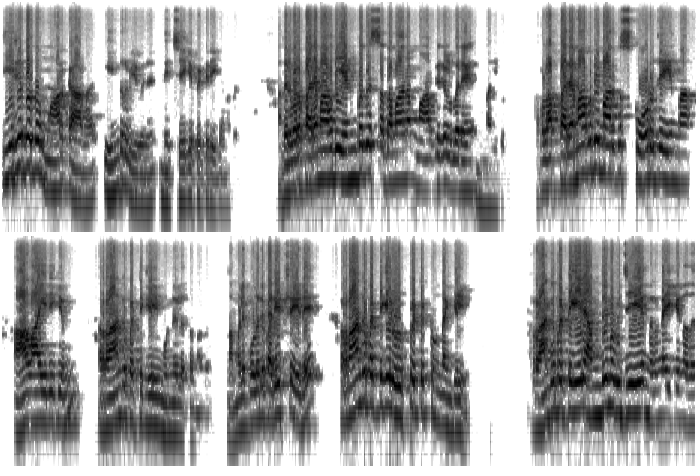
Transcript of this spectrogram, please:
ഇരുപത് മാർക്കാണ് ഇന്റർവ്യൂവിന് നിശ്ചയിക്കപ്പെട്ടിരിക്കുന്നത്. അതിൽ വേറെ പരമാവധി എൺപത് ശതമാനം മാർക്കുകൾ വരെ നൽകും. അപ്പോൾ ആ പരമാവധി മാർക്ക് സ്കോർ ചെയ്യുന്ന ആളായിരിക്കും റാങ്ക് പട്ടികയിൽ മുന്നിലെത്തുന്നത്. നമ്മളിപ്പോൾ ഒരു പരീക്ഷയുടെ റാങ്ക് പട്ടികയിൽ ഉൾപ്പെട്ടിട്ടുണ്ടെങ്കിൽ റാങ്ക് പട്ടികയിലെ അന്തിമ വിജയെ നിർണയിക്കുന്നത്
